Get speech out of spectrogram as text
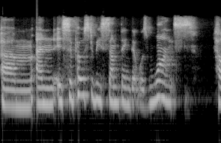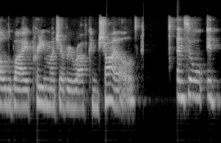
um, and is supposed to be something that was once held by pretty much every Ravkan child. And so it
